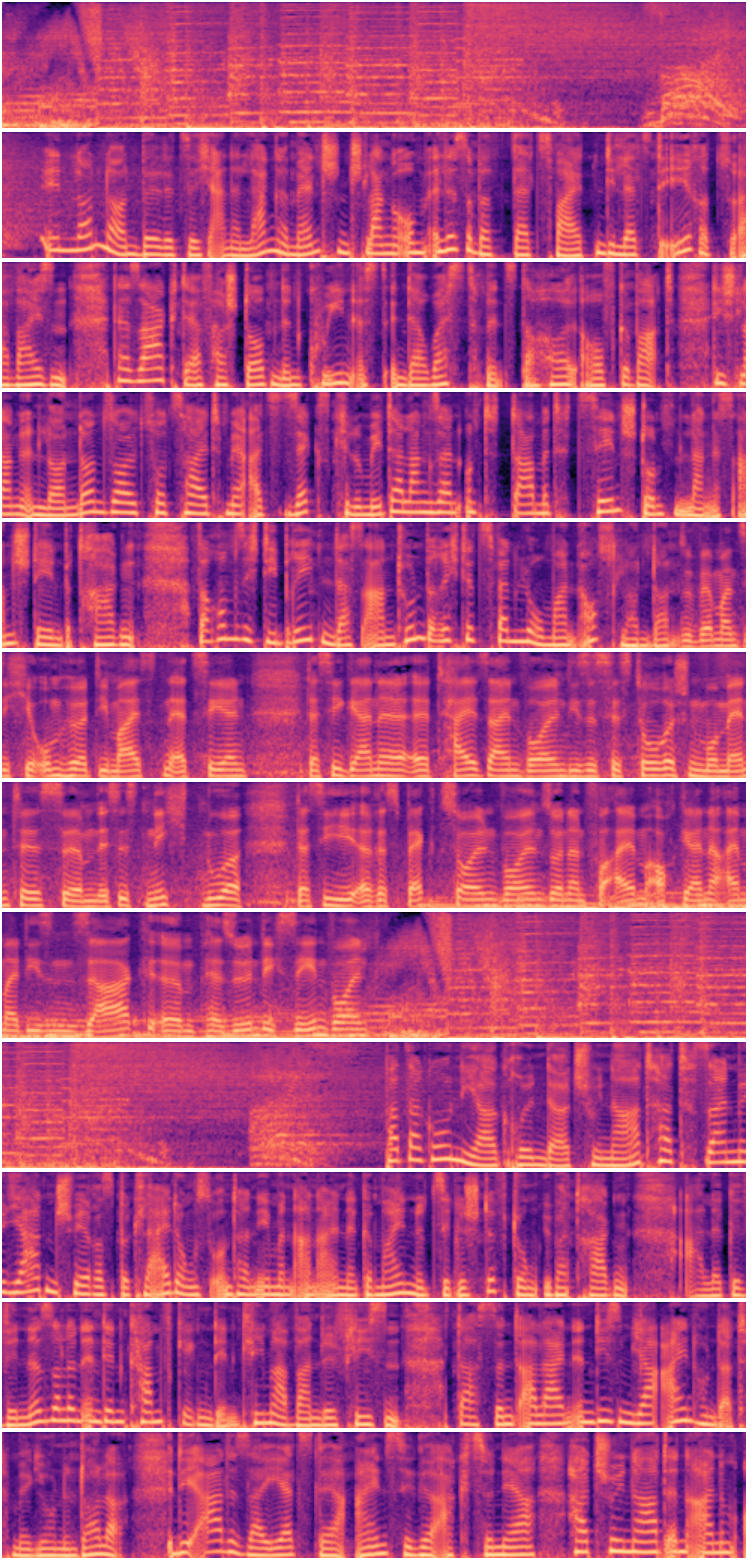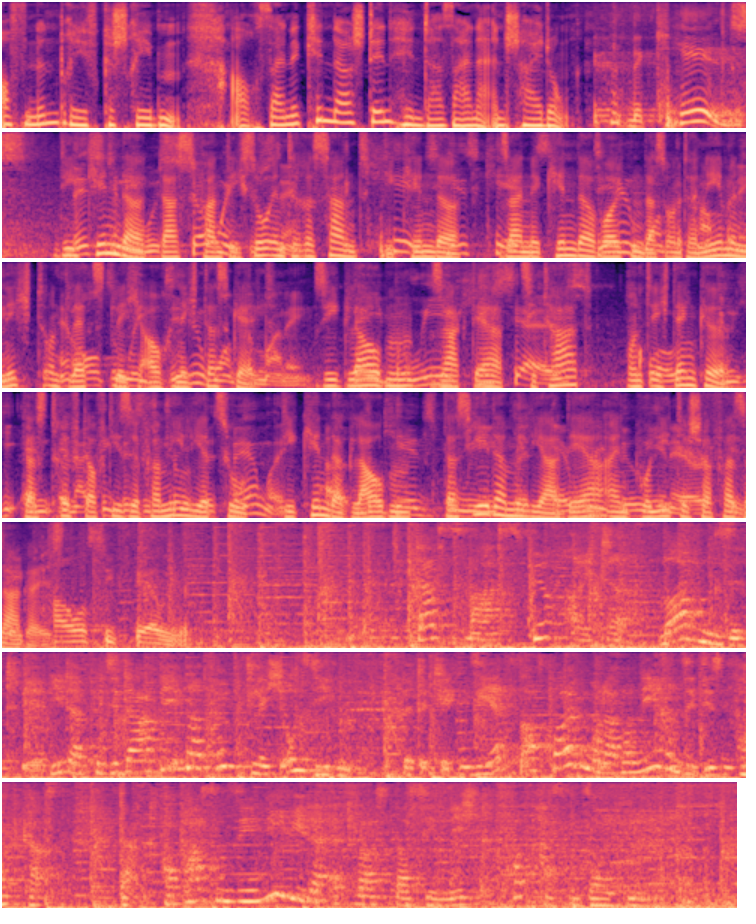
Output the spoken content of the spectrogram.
In London bildet sich eine lange Menschenschlange, um Elizabeth II. die letzte Ehre zu erweisen. Der Sarg der verstorbenen Queen ist in der Westminster Hall aufgebahrt. Die Schlange in London soll zurzeit mehr als sechs Kilometer lang sein und damit zehn Stunden langes Anstehen betragen. Warum sich die Briten das antun, berichtet Sven Lohmann aus London. Also wenn man sich hier umhört, die meisten erzählen, dass sie gerne äh, Teil sein wollen dieses historischen Momentes. Ähm, es ist nicht nur, dass sie äh, Respekt zollen wollen, sondern vor allem auch gerne einmal diesen Sarg ähm, persönlich sehen wollen. Patagonia-Gründer Trinat hat sein milliardenschweres Bekleidungsunternehmen an eine gemeinnützige Stiftung übertragen. Alle Gewinne sollen in den Kampf gegen den Klimawandel fließen. Das sind allein in diesem Jahr 100 Millionen Dollar. Die Erde sei jetzt der einzige Aktionär, hat Trinat in einem offenen Brief geschrieben. Auch seine Kinder stehen hinter seiner Entscheidung. Die Kinder, das fand ich so interessant. Die Kinder, seine Kinder wollten das Unternehmen nicht und letztlich auch nicht das Geld. Sie glauben, sagt er, Zitat, und ich denke, das trifft auf diese Familie zu. Die Kinder glauben, dass jeder Milliardär ein politischer Versager ist. Das war's für heute. Morgen sind wir wieder für Sie da, wie immer pünktlich um sieben. Bitte klicken Sie jetzt auf Folgen oder abonnieren Sie diesen Podcast. Dann verpassen Sie nie wieder etwas, das Sie nicht verpassen sollten.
